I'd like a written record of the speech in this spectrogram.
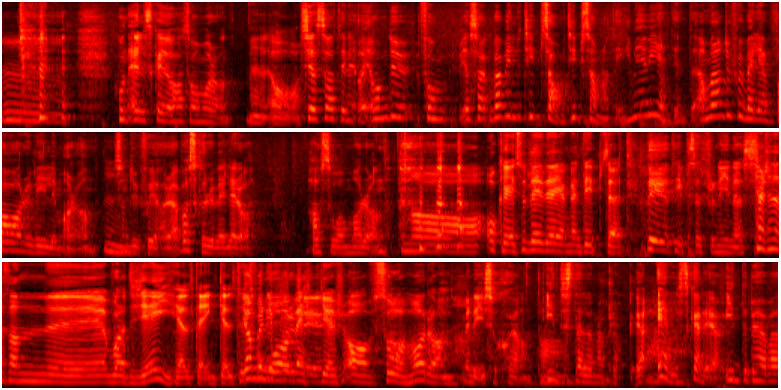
hon älskar ju att ha sovmorgon. Men, ja. Så jag sa till henne, om du får, jag sa, vad vill du tipsa om? Tipsa om någonting? Men jag vet inte. Ja, men om du får välja vad du vill imorgon, som du får göra, vad skulle du välja då? Ha sovmorgon. Ja, Okej, så det är det egentligen tipset. Det är tipset från Ines. Kanske nästan eh, vårt yay helt enkelt. Ja, Två får vi- veckors av sovmorgon. Men det är så skönt. Inte ställa några klockor. Jag älskar det. Inte behöva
